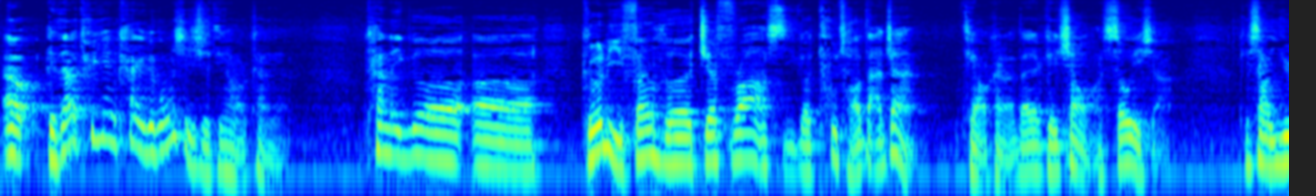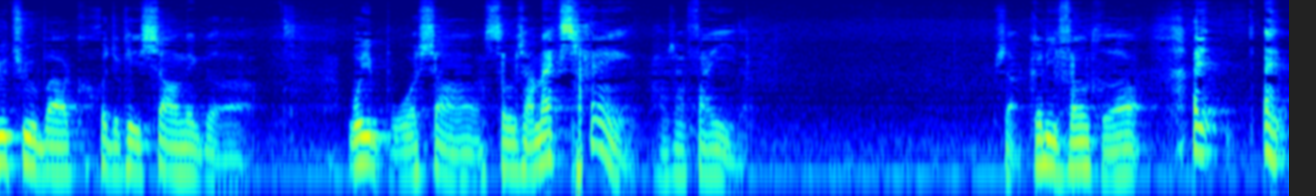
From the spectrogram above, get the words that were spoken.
哎，给大家推荐看一个东西，其实挺好看的，看了一个呃格里芬和 Jeff Ross 一个吐槽大战，挺好看的，大家可以上网搜一下。可以上 YouTube 啊，或者可以上那个微博上搜一下 Max Payne，好像翻译的，是啊，格里芬和哎哎，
